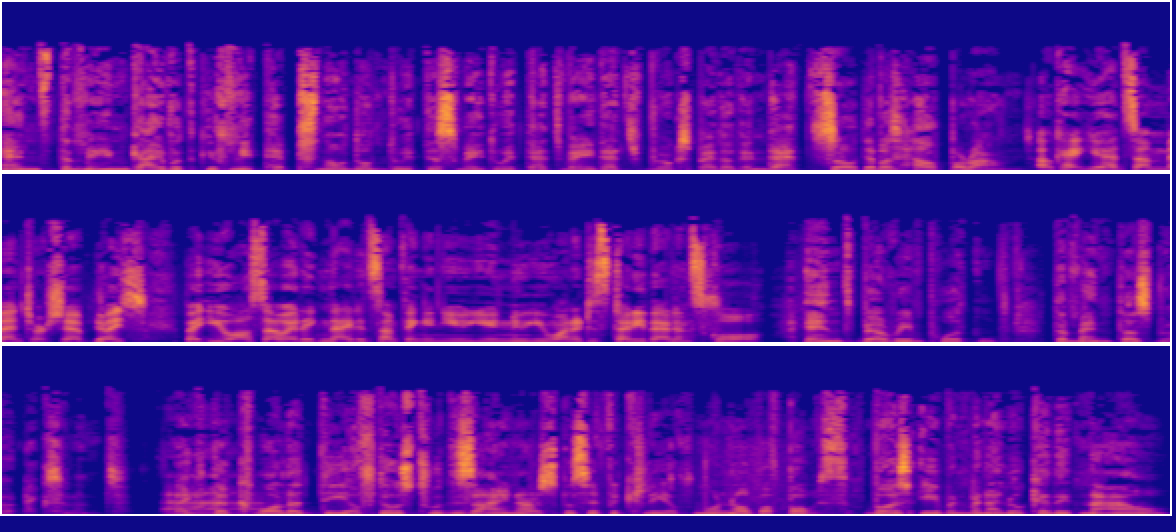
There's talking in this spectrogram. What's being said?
and the main guy would give me tips. No, don't do it this way. Do it that way. That works better than that. So there was help around. Okay, you had some mentorship, Yes. but but you also it ignited something in you. You knew you wanted to study that in school. And very important, the mentors were excellent. Like the ah. quality of those two designers, specifically of one, no, of both, was even when I look at it now,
